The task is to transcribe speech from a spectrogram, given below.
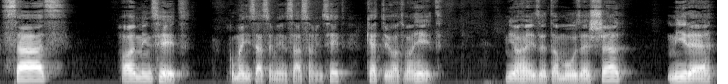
137. Akkor mennyi 137? 137? 267. Mi a helyzet a Mózessel? Mire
